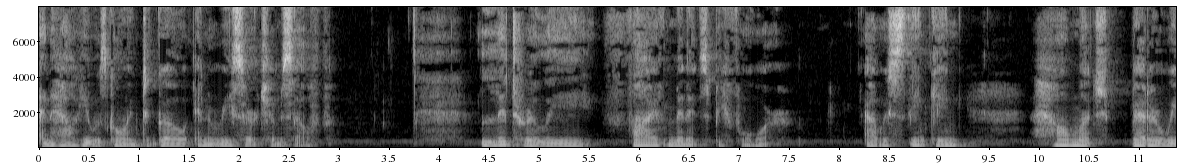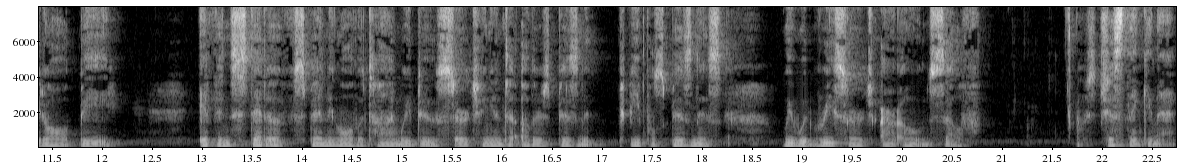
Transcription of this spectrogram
and how he was going to go and research himself. Literally five minutes before, I was thinking how much better we'd all be if instead of spending all the time we do searching into others' business, people's business, we would research our own self. I was just thinking that,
